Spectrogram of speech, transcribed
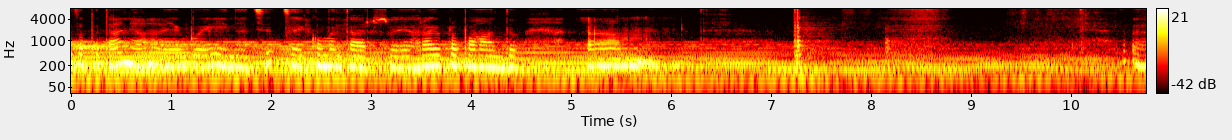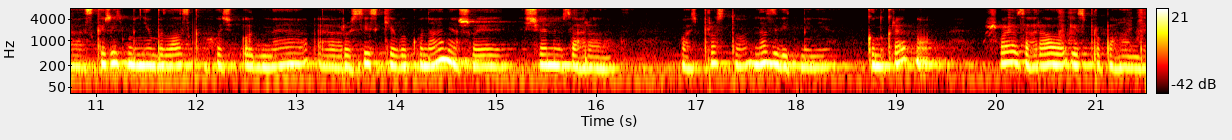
Це запитання, а якби і на цей коментар, що я граю пропаганду. Ем... е, Скажіть мені, будь ласка, хоч одне е, російське виконання, що я щойно заграла. Ось просто назвіть мені конкретно, що я заграла із пропаганди.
